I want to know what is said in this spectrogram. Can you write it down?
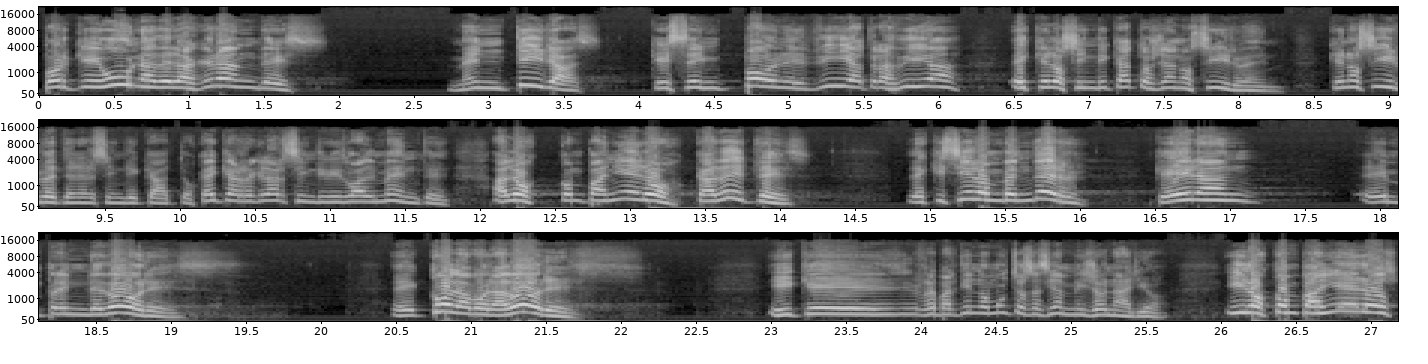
porque una de las grandes mentiras que se impone día tras día es que los sindicatos ya no sirven, que no sirve tener sindicatos, que hay que arreglarse individualmente. A los compañeros cadetes les quisieron vender que eran emprendedores, eh, colaboradores y que repartiendo muchos hacían millonarios. Y los compañeros,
